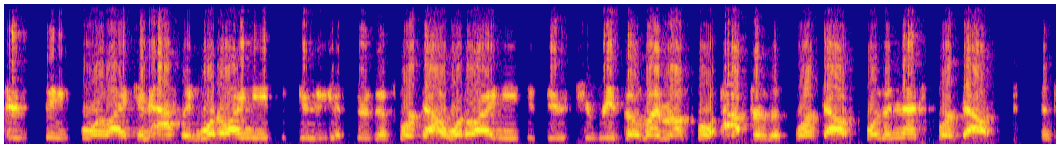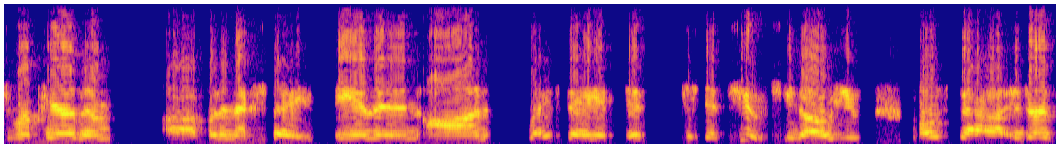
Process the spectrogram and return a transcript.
instinct for like an athlete. What do I need to do to get through this workout? What do I need to do to rebuild my muscle after this workout for the next workout and to prepare them uh, for the next phase? And then on race day, it, it it's huge. You know, you most uh, endurance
